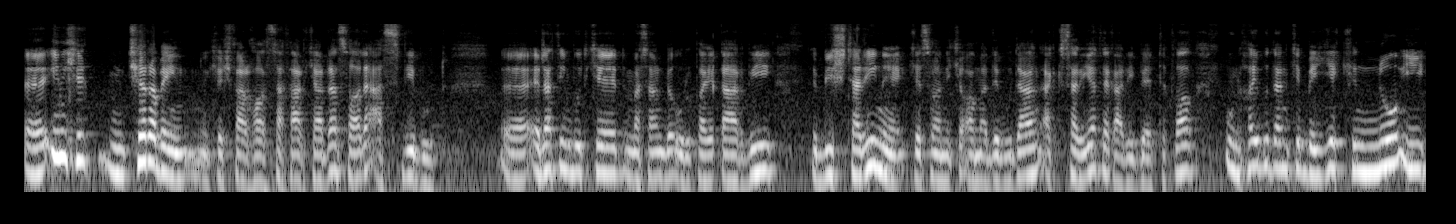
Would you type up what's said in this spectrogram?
اینی که چرا به این کشورها سفر کردن سوال اصلی بود. علت این بود که مثلا به اروپای غربی بیشترین کسانی که آمده بودند اکثریت قریب به اتفاق اونهایی بودند که به یک نوعی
